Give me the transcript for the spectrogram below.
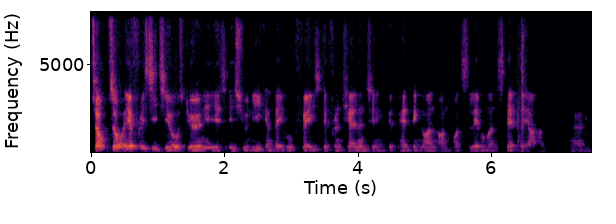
so so every cto's journey is is unique and they will face different challenging depending on on what level and step they are um,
